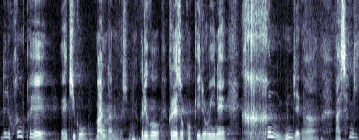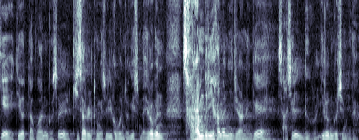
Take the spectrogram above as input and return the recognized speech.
완전히 황폐해지고 만다는 것입니다. 그리고 그래서 코끼리로 인해 큰 문제가 생기게 되었다고 하는 것을 기사를 통해서 읽어본 적이 있습니다. 여러분 사람들이 하는 일이라는 게 사실 늘 이런 것입니다.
